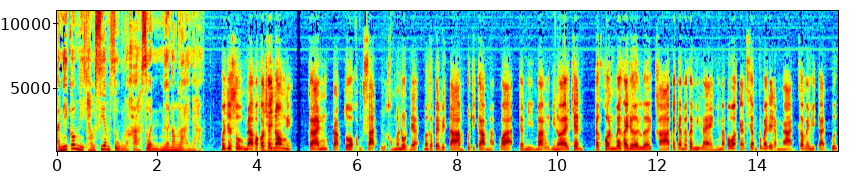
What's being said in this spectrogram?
อันนี้ก็มีแคลเซียมสูงเหรอคะ ส่วนเนื้อน่องลายเนี่ยค่ะ ควรจะสูงนะ เพราะเขาใช้น่องนี่การปรับตัวของสัตว์หรือของมนุษย์เนี่ยมันก็เป็นไปตามพฤติกรรมอะว่าจะมีมากหรือมีน้อย เช่น ถ้าคนไม่ค่อยเดินเลยขาก็จะไม่ค่อยมีแรงใช่ไหมเพราะว่าแคลเซียมก็ไม่ได้ทำงาน ก็ไม่มีการฝึก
